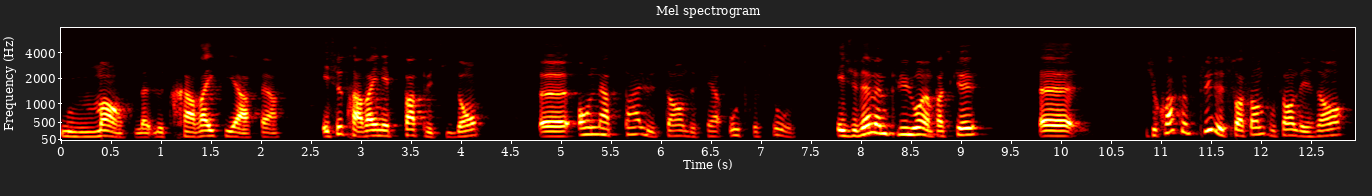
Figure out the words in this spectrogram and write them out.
immense le, travail qu'il y a à faire. Et ce travail n'est pas petit. Donc, euh, on n'a pas le temps de faire autre chose. Et je vais même plus loin parce que euh, je crois que plus de 60% des gens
